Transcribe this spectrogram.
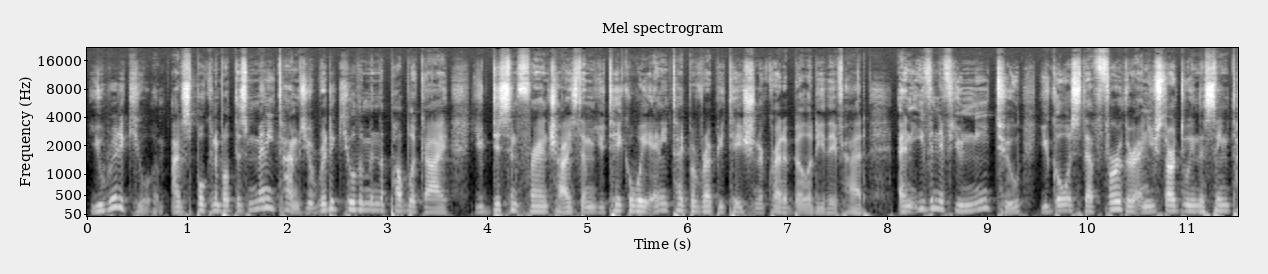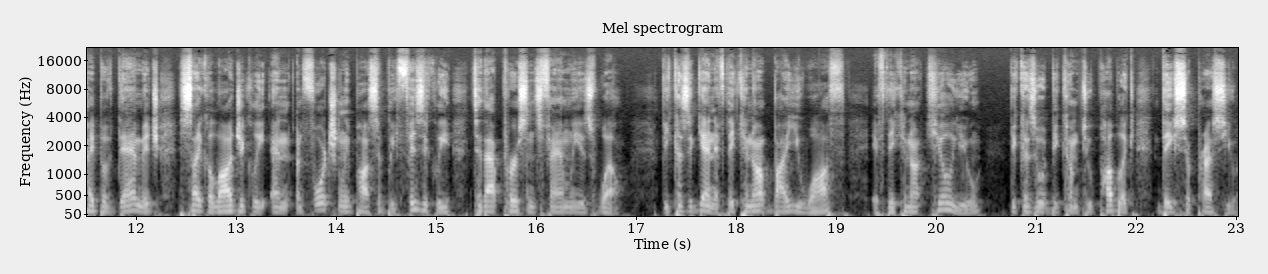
You ridicule them. I've spoken about this many times. You ridicule them in the public eye, you disenfranchise them, you take away any type of reputation or credibility they've had. And even if you need to, you go a step further and you start doing the same type of damage psychologically and unfortunately, possibly physically, to that person's family as well. Because again, if they cannot buy you off, if they cannot kill you, because it would become too public, they suppress you.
